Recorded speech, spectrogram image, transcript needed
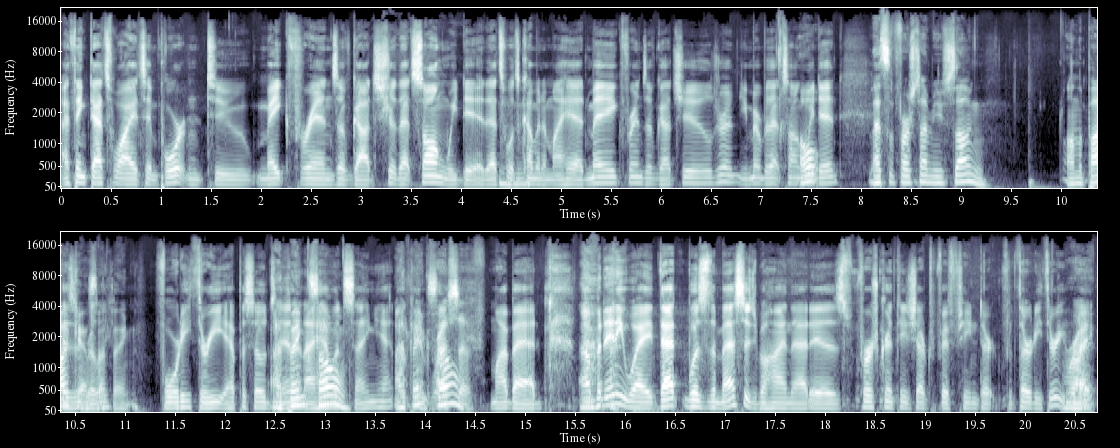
I think that's why it's important to make friends of God's sure that song we did. That's what's Mhm. coming in my head. Make friends of God's children. You remember that song we Oh, did? That's the first time you've sung on the podcast, it I think. 43 episodes I in and I haven't sang yet. I Okay. think so. My bad. Uh, but anyway, that was the message behind that is 1 Corinthians chapter 15 thir- 33, right?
